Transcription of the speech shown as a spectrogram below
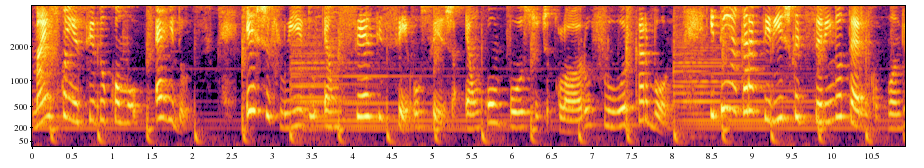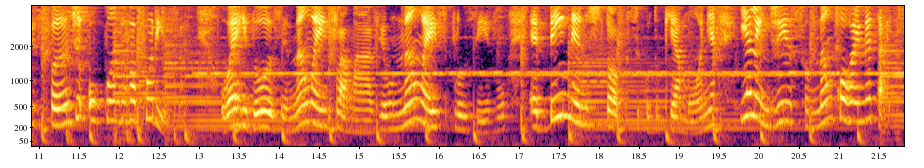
mais conhecido como R12. Este fluido é um CFC, ou seja, é um composto de cloro, flúor, carbono, e tem a característica de ser endotérmico quando expande ou quando vaporiza. O R12 não é inflamável, não é explosivo, é bem menos tóxico do que a amônia e, além disso, não corrói metais.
